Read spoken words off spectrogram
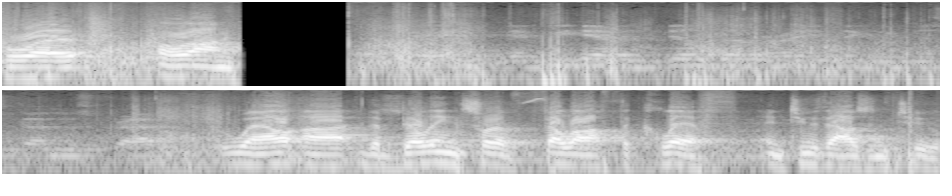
for along, And and we haven't billed or anything, we've just done this well, uh, the billing sort of fell off the cliff in 2002.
